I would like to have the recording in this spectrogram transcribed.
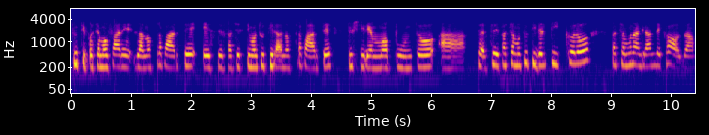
tutti possiamo fare la nostra parte e se facessimo tutti la nostra parte riusciremmo appunto a, cioè se facciamo tutti del piccolo facciamo una grande cosa.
